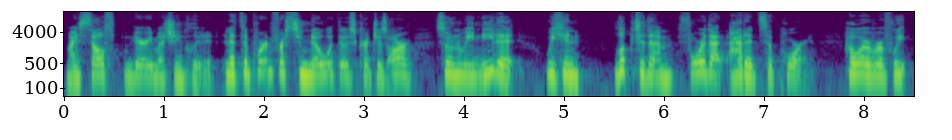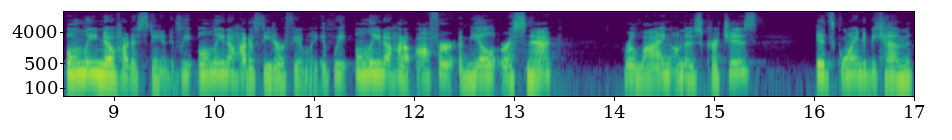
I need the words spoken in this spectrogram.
myself very much included. And it's important for us to know what those crutches are so when we need it, we can look to them for that added support. However, if we only know how to stand, if we only know how to feed our family, if we only know how to offer a meal or a snack, relying on those crutches, it's going to become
